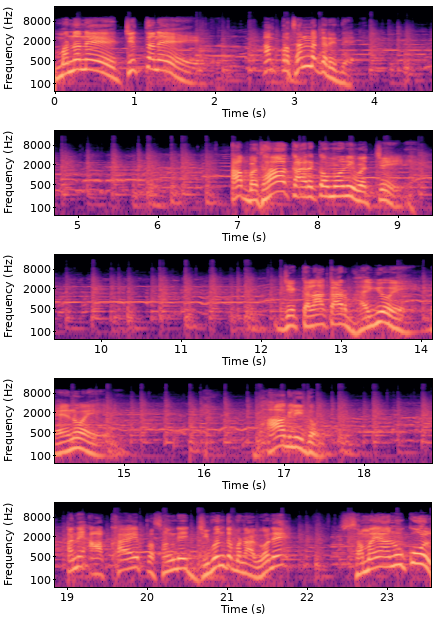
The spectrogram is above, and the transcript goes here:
મનને, ચિત્તને આમ પ્રસન્ન કરી દે. આ બધા કાર્યક્રમોની વચ્ચે જે કલાકાર ભાઈઓએ, બહેનોએ ભાગ લીધો અને આખા એ પ્રસંગને જીવંત બનાવ્યો અને સમય અનુકૂળ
